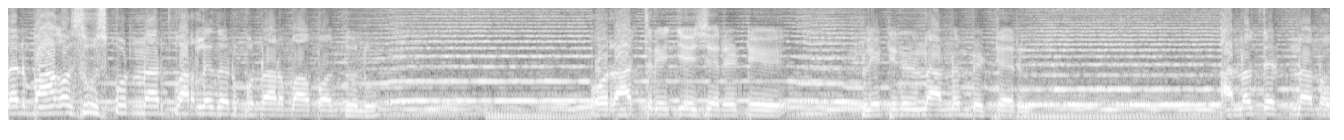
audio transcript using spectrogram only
నన్ను బాగా చూసుకుంటున్నారు పర్లేదు అనుకున్నారు మా బంధువులు. ఓ రాత్రి ఏం చేశారంటే ప్లేట్ నిన్న అన్నం పెట్టారు. అన్నం తింటున్నాను.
